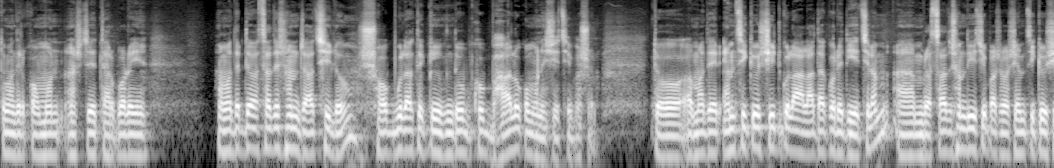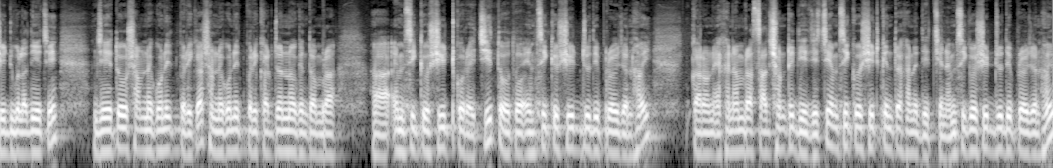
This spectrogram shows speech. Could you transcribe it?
তোমাদের কমন আসছে। তারপরে আমাদের দেওয়া সাজেশন যা ছিল, সবগুলাতে কিন্তু খুব ভালো কমন এসেছে এবছর তো আমাদের এমসিকিউ শিটগুলো আলাদা করে দিয়েছিলাম, আমরা সাজেশন দিয়েছি, পাশাপাশি এমসিকিউ শিটগুলো দিয়েছি। যেহেতু সামনে গণিত পরীক্ষা, সামনে গণিত পরীক্ষার জন্য কিন্তু আমরা এমসিকিউ শিট করেছি। তো তো এমসিকিউ শিট যদি প্রয়োজন হয় কারণ এখানে আমরা সাজেশনটি দিয়ে দিচ্ছি। এমসিকিউ শিট কিন্তু এখানে দিচ্ছি না। এমসিকিউ শিট যদি প্রয়োজন হয়,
